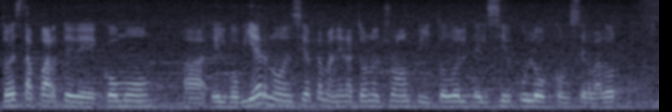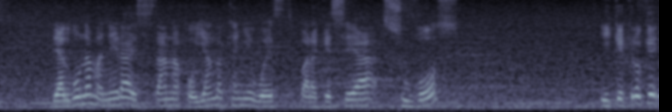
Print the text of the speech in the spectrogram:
toda esta parte de cómo ah, el gobierno, en cierta manera, Donald Trump y todo el, el círculo conservador, de alguna manera están apoyando a Kanye West para que sea su voz y que creo que, eh,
